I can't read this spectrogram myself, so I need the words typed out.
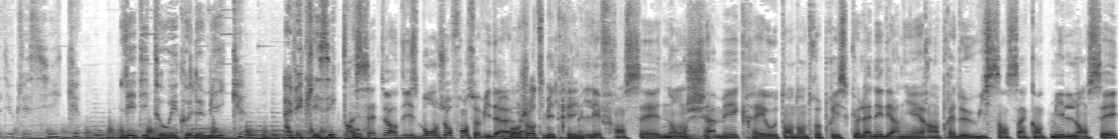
Radio Classique, l'édito économique avec les échos. 7h10, bonjour François Vidal. Bonjour Dimitri. Les Français n'ont jamais créé autant d'entreprises que l'année dernière, hein, près de 850 000 lancés,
